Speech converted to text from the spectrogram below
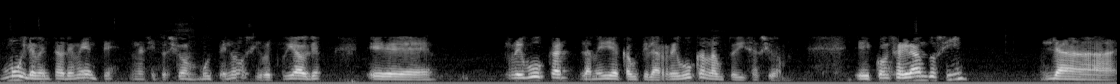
muy lamentablemente, una situación muy penosa y repudiable, eh, revocan la medida cautelar, revocan la autorización, eh, consagrando sí la,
